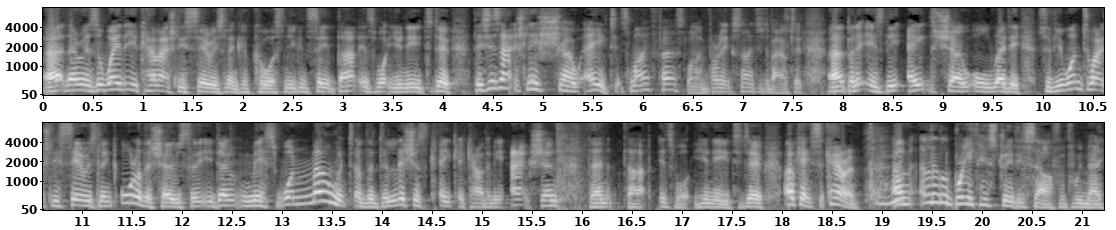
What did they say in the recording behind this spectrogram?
Uh, there is a way that you can actually series link, of course, and you can see that is what you need to do. This is actually show eight. It's my first one. I'm very excited about it. Uh, but it is the eighth show already. So if you want to actually series link all of the shows so that you don't miss one moment of the delicious Cake Academy action, then that is what you need to do. Okay, so Karen, um, a little brief history of yourself, if we may.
